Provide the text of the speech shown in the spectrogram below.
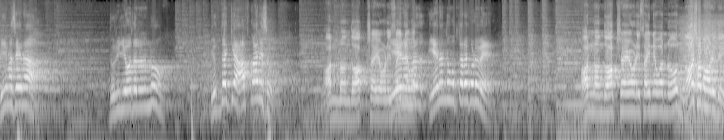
ಭೀಮಸೇನ ದುರ್ಯೋಧನನನ್ನು ಯುದ್ಧಕ್ಕೆ ಆಹ್ವಾನಿಸು ಹನ್ನೊಂದು ಅಕ್ಷಯೋಣಿ ಏನಂದು ಉತ್ತರ ಕೊಡುವೆ? ಹನ್ನೊಂದು ಅಕ್ಷಯೋಣಿ ಸೈನ್ಯವನ್ನು ನಾಶ ಮಾಡಿದೆ.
